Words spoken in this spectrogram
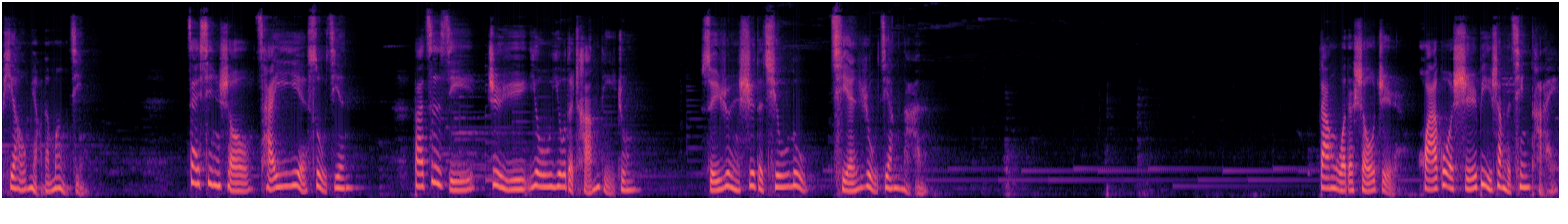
缥缈的梦境，在信手裁一叶素笺，把自己置于悠悠的长笛中，随润湿的秋露潜入江南。当我的手指划过石壁上的青苔，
